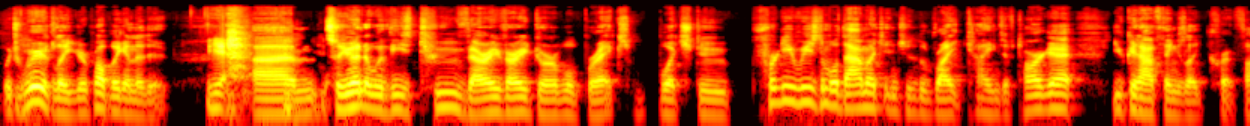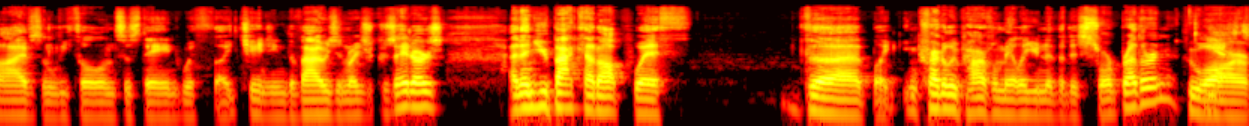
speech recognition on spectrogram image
which weirdly you're probably going to do. yeah, Um, so you end up with these two very, very durable bricks, which do pretty reasonable damage into the right kinds of target. You can have things like crit fives and lethal and sustained with like changing the vows in Righteous Crusaders, and then you back that up with the like incredibly powerful melee unit that is Sword Brethren, who Yes. are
